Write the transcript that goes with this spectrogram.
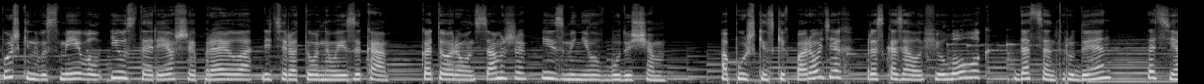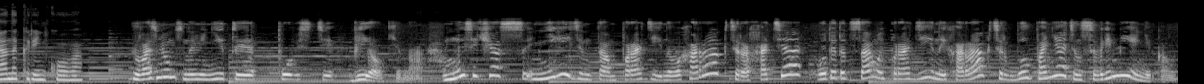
Пушкин высмеивал и устаревшие правила литературного языка, которые он сам же и изменил в будущем. О пушкинских пародиях рассказала филолог, доцент РУДН Татьяна Коренькова. Возьмем знаменитые повести Белкина. Мы сейчас не видим там пародийного характера, хотя вот этот самый пародийный характер был понятен современникам.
